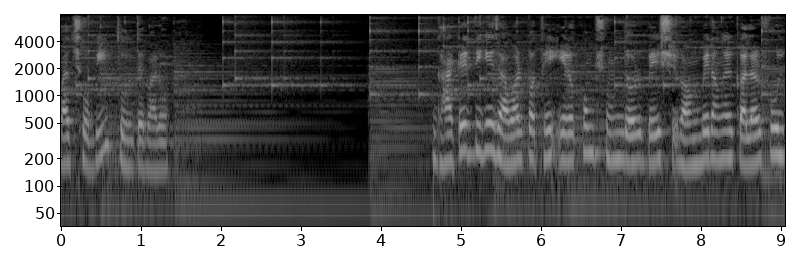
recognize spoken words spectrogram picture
বা ছবি তুলতে পারো। ঘাটের দিকে যাওয়ার পথে এরকম সুন্দর বেশ রং বেরঙের কালারফুল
